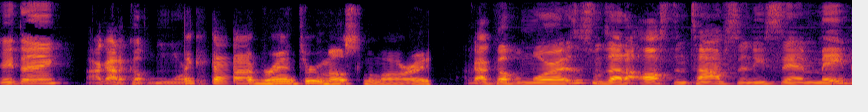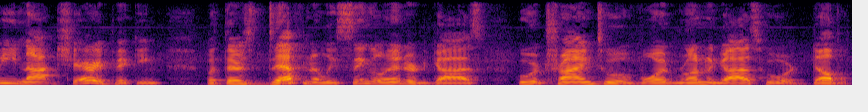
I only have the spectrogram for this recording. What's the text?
Anything? I got a couple more. I think I've ran through most of them already. I got a couple more. This one's out of Austin Thompson. He's saying maybe not cherry picking, but there's definitely single entered guys who are trying to avoid running guys who are doubled.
